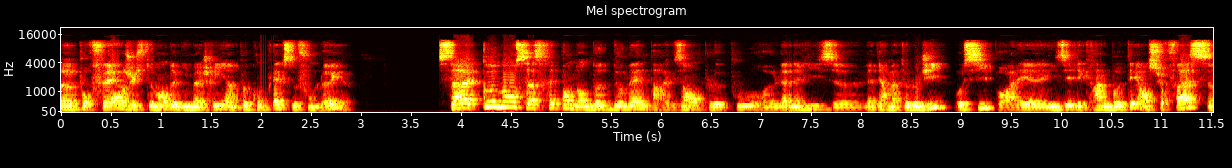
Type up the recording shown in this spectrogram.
euh, pour faire justement de l'imagerie un peu complexe de fond de l'œil. Ça commence à se répandre dans d'autres domaines, par exemple pour euh, l'analyse de la dermatologie, aussi pour aller analyser les grains de beauté en surface.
